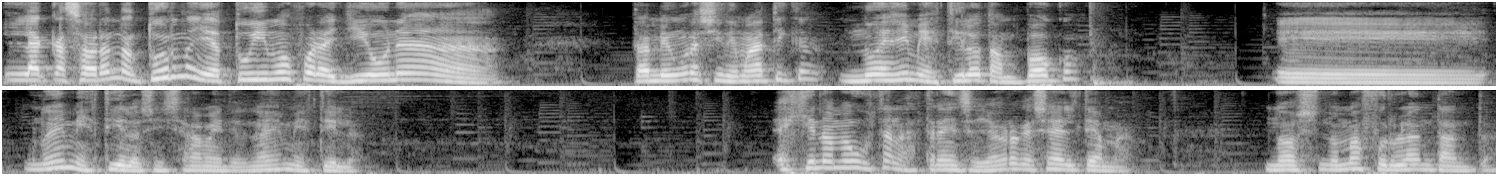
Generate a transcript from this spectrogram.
la cazadora nocturna. Ya tuvimos por allí una. También una cinemática. No es de mi estilo tampoco. Eh, no es mi estilo, sinceramente. No es mi estilo. Es que no me gustan las trenzas. Yo creo que ese es el tema. No, no me afurulan tanto.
